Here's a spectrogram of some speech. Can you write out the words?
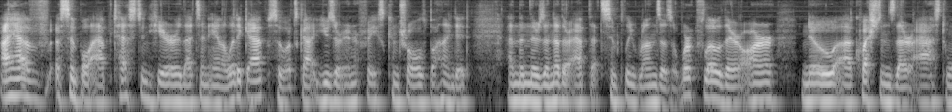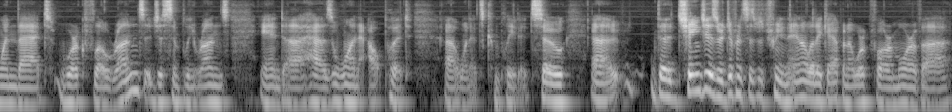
I have a simple app test in here that's an analytic app, so it's got user interface controls behind it. And then there's another app that simply runs as a workflow. There are no uh, questions that are asked when that workflow runs. It just simply runs and uh, has one output uh, when it's completed. So uh, the changes or differences between an analytic app and a workflow are more of a,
